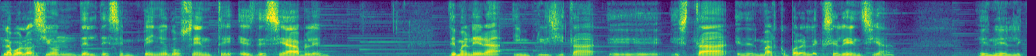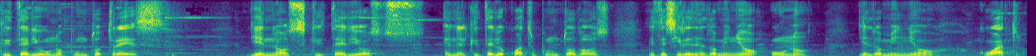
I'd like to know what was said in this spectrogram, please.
La evaluación del desempeño docente es deseable. De manera implícita eh, está en el marco para la excelencia, en el criterio 1.3 y en los criterios, en el criterio 4.2, es decir, en el dominio 1 y el dominio 4.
